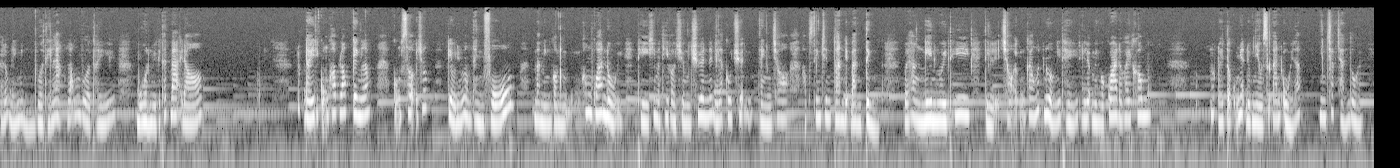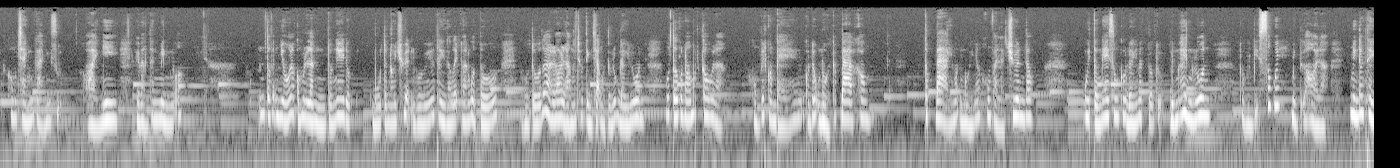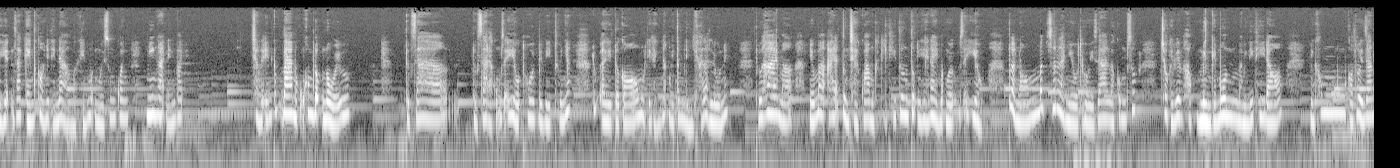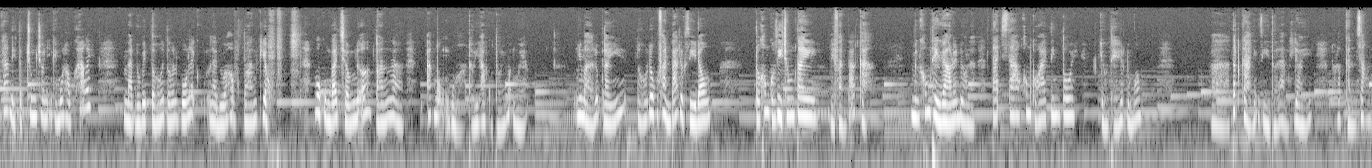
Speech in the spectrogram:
Và lúc đấy mình vừa thấy lạc lõng, vừa thấy buồn vì cái thất bại đó. Lúc đấy thì cũng khóc lóc kinh lắm, cũng sợ chứ kiểu đến vòng thành phố mà mình còn không qua nổi thì khi mà thi vào trường chuyên ấy, đấy là câu chuyện dành cho học sinh trên toàn địa bàn tỉnh. Với hàng nghìn người thi tỷ lệ trọi cũng cao ngất ngưởng như thế thì liệu mình có qua được hay không? Lúc đấy tớ cũng nhận được nhiều sự an ủi lắm nhưng chắc chắn rồi không tránh cả những sự hoài nghi về bản thân mình nữa. Tớ vẫn nhớ là có một lần tớ nghe được bố tớ nói chuyện với thầy giáo dạy toán của tớ. Bố tớ rất là lo lắng cho tình trạng của tớ lúc đấy luôn. Bố tớ có nói một câu là, không biết con bé có đậu nổi cấp 3 không? Cấp 3 ấy mọi người nhá, không phải là chuyên đâu. Ui, tớ nghe xong câu đấy mà tớ kiểu đứng hình luôn. Kiểu mình bị sốc ấy, mình tự hỏi là mình đang thể hiện ra kém cỏi như thế nào mà khiến mọi người xung quanh nghi ngại đến vậy? Chẳng lẽ đến cấp 3 mà cũng không động nổi ư? Thực ra thực ra là cũng dễ hiểu thôi, bởi vì thứ nhất, lúc ấy tớ có một cái gánh nặng về tâm lý khá là lớn ấy. Thứ hai mà, nếu mà ai đã từng trải qua một cái kỳ thi tương tự như thế này, mọi người cũng sẽ hiểu. Tức là nó mất rất là nhiều thời gian và công sức cho cái việc học mình cái môn mà mình đi thi đó. Mình không có thời gian khác để tập trung cho những cái môn học khác ấy. Mà đối với tớ tớ vốn lại là đứa học toán kiểu vô cùng ba chấm nữa, toán là ác mộng của thời học của tớ mọi người ạ nhưng mà lúc đấy tớ đâu có phản bác được gì đâu. Tớ không có gì trong tay để phản bác cả. Mình không thể gào lên được là tại sao không có ai tin tôi? Kiểu thế được đúng không? Và tất cả những gì tớ làm khi ấy, đó là cắn răng,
